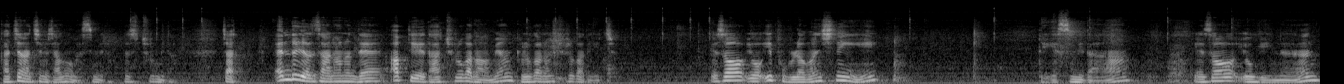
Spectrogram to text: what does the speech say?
같지는 않지만 작은 거 맞습니다. 그래서 추루입니다. 자, 엔드 연산 하는데 앞뒤에 다 추루가 나오면 결과는 추루가 되겠죠. 그래서 요 if 블럭은 실행이 되겠습니다. 그래서 여기 있는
